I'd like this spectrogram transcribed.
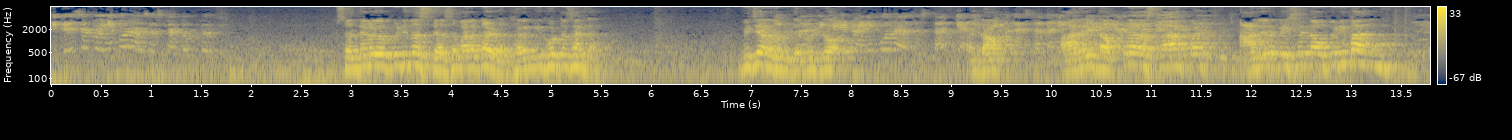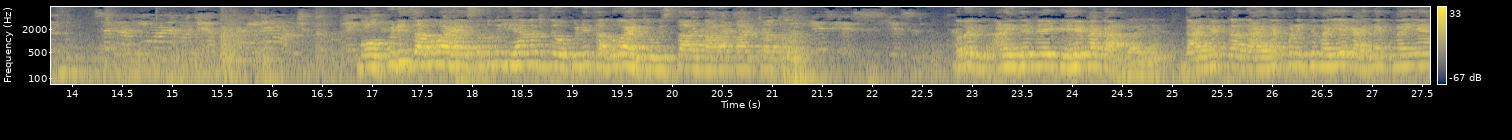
तिकडे सर ट्वेंटी फोर आवर्स असतात डॉक्टर संध्याकाळी ओपीडी नसते असं मला कळलं. खरं की खोटं सांगा. विचारा तुम्ही ते. ट्वेंटी डॉ- फोर आवर्स असतात डॉ- कॅशमध्ये असतात आणि- अरे डॉक्टर असतात. पण आलेल्या पेशंटला ओपीडी बंद. सर नाही म्हण म्हणजे मग ओपीडी चालू आहे असं तुम्ही लिहा ना तिथे ओपीडी चालू आहे चोवीस तास बारा तास चोवीस तास. येस येस येस सर बरोबर? आणि इथे ते एक हे टाका. गायनेक. गायनेक गायनेक पण इथे नाहीये गायनेक नाहीये.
